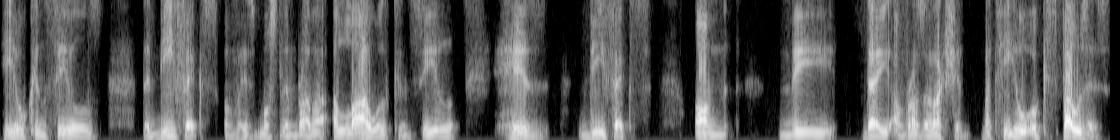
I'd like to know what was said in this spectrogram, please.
he who conceals the defects of his Muslim brother, Allah will conceal his defects on the day of resurrection. But he who exposes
